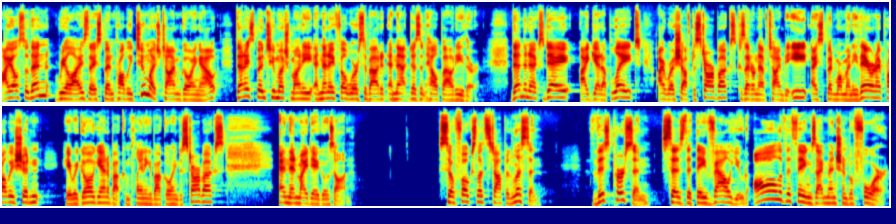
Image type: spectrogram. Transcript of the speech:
I also then realized that I spend probably too much time going out, then I spend too much money, and then I feel worse about it, and that doesn't help out either. Then the next day, I get up late, I rush off to Starbucks because I don't have time to eat, I spend more money there, and I probably shouldn't. Here we go again about complaining about going to Starbucks. And then my day goes on. So, folks, let's stop and listen. This person says that they valued all of the things I mentioned before,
